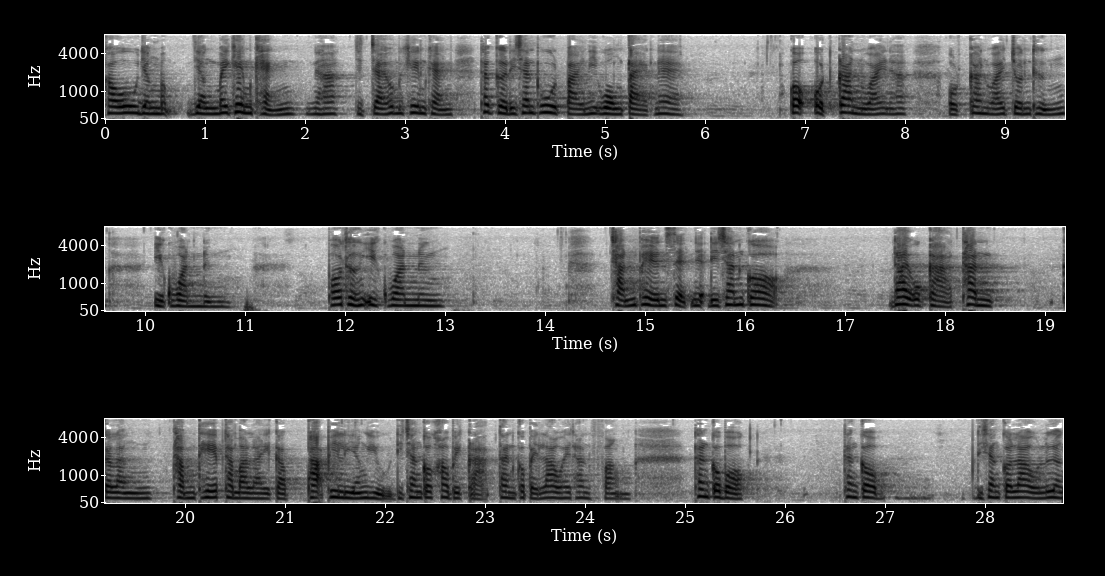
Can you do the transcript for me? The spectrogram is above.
เขายังยังไม่เข้มแข็งนะฮะจิตใจเขาไม่เข้มแข็ง ถ้าเกิดดิฉันพูดไปนี่วงแตกแน่ ก็อดกลั้นไว้นะฮะอดกลั้นไว้จนถึงอีกวันหนึ่งพอถึงอีกวันหนึ่ง ฉันเพนเสร็จเนี่ยดิฉันก็ได้โอกาสท่านกำลังทำเทปทำอะไรกับพระพี่เลี้ยงอยู่ ดิฉันก็เข้าไปกราบ ท่านก็ไปเล่าให้ท่านฟัง ท่านก็บอก ท่านก็ดิฉันก็เล่าเรื่อง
